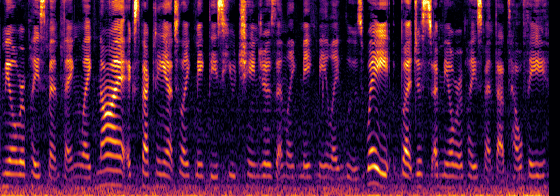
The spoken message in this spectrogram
meal replacement thing like not expecting it to like make these huge changes and like make me like lose weight but just a meal replacement that's healthy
